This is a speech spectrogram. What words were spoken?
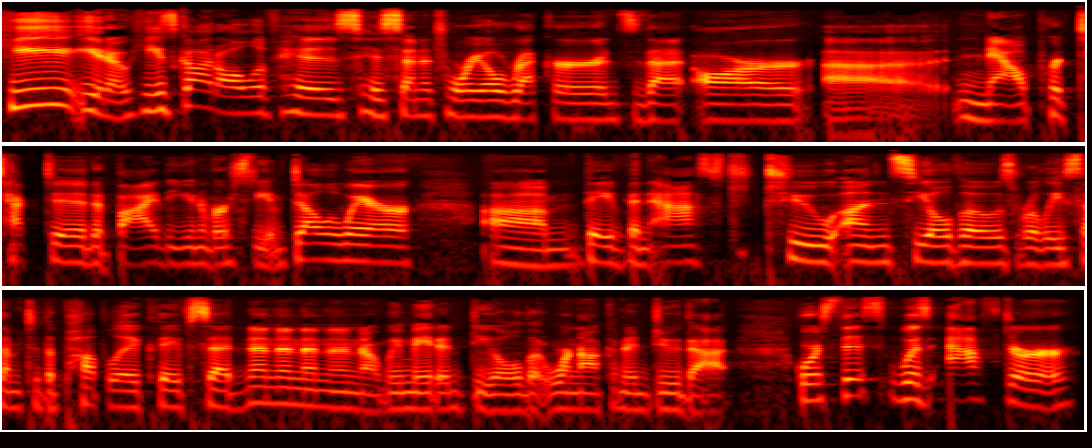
he, you know, he's got all of his his senatorial records that are uh, now protected by the University of Delaware. Um, they've been asked to unseal those, release them to the public. They've said, no, no, no, no, no. We made a deal that we're not going to do that. Of course, this was after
